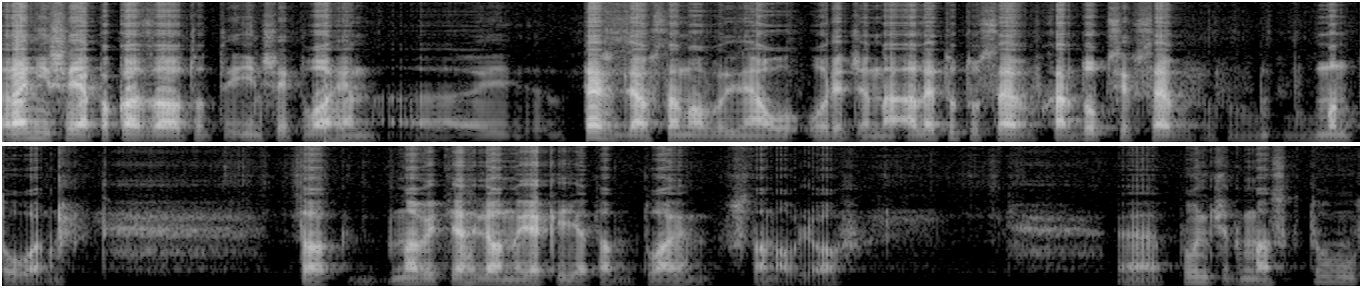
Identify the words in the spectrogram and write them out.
Раніше я показував тут інший плагін, теж для встановлення Origin, але тут усе в хардопсі, все в- в- Так, навіть я гляну, який я там плагін встановлював. Е, Punching Mask Tools.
